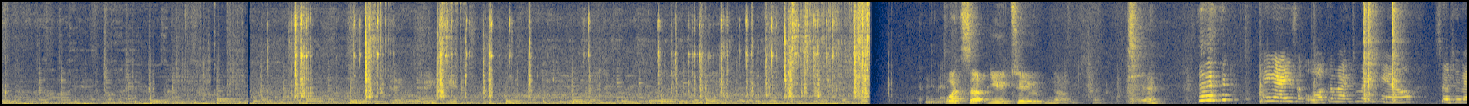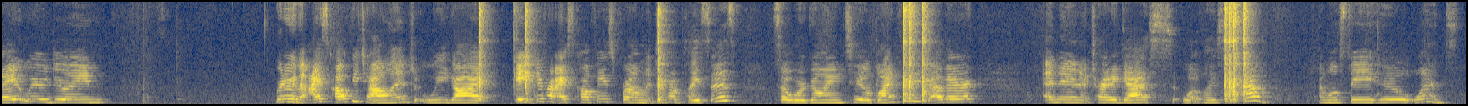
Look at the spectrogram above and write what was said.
Thank you. 20 minutes. What's up, YouTube? No, I'm just kidding. Hey guys, welcome back to my channel. So today we are doing we're doing the iced coffee challenge. We got eight different iced coffees from different places. So we're going to blindfold each other and then try to guess what place they're from. And we'll see who wins.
